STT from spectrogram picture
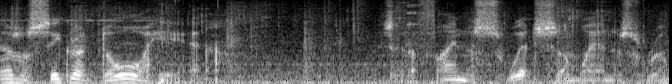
There's a secret door here. Gotta find a switch somewhere in this room.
